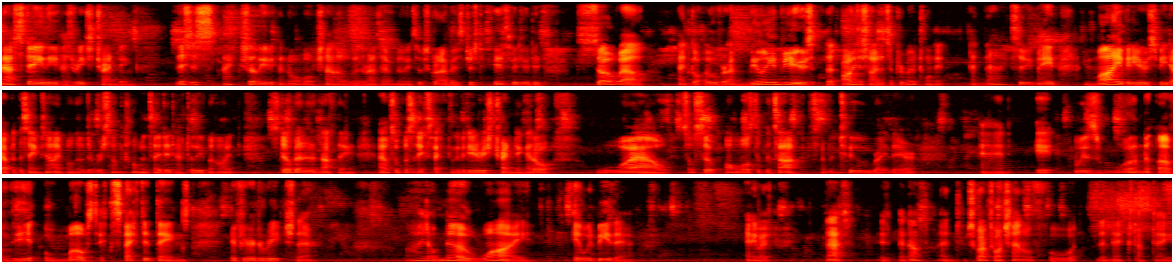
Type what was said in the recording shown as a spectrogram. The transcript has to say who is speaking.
Speaker 1: Nas Daily has reached trending. This is actually a normal channel with around 7 million subscribers, just his video did so well and got over a million views that I decided to promote on it. And that actually made my video speed up at the same time, although there were some comments I did have to leave behind. Still better than nothing. I also wasn't expecting the video to reach trending at all. Wow, it's also almost at the top. It's number two right there. And it was one of the most expected things if you were to reach there. I don't know why it would be there. Anyway, that is enough, and subscribe to our channel for the next update.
